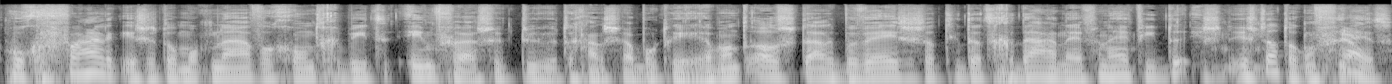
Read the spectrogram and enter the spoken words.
Hoe gevaarlijk is het om op NAVO-grondgebied infrastructuur te gaan saboteren? Want als dadelijk bewezen is dat hij dat gedaan heeft, dan heeft hij, is, is dat ook een feit.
